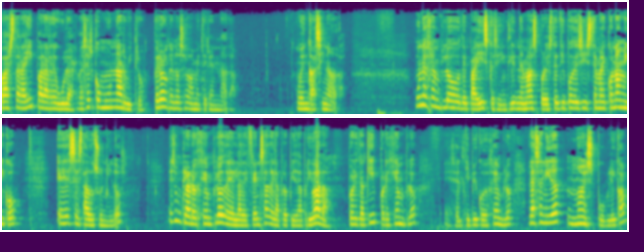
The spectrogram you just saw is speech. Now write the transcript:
va a estar ahí para regular, va a ser como un árbitro, pero que no se va a meter en nada, o en casi nada. Un ejemplo de país que se incline más por este tipo de sistema económico es Estados Unidos. Es un claro ejemplo de la defensa de la propiedad privada, porque aquí, por ejemplo, es el típico ejemplo, la sanidad no es pública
